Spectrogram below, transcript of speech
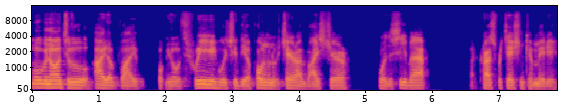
Moving on to item five, you know, three, which is the appointment of chair and vice chair for the CMAP uh, Transportation Committee.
